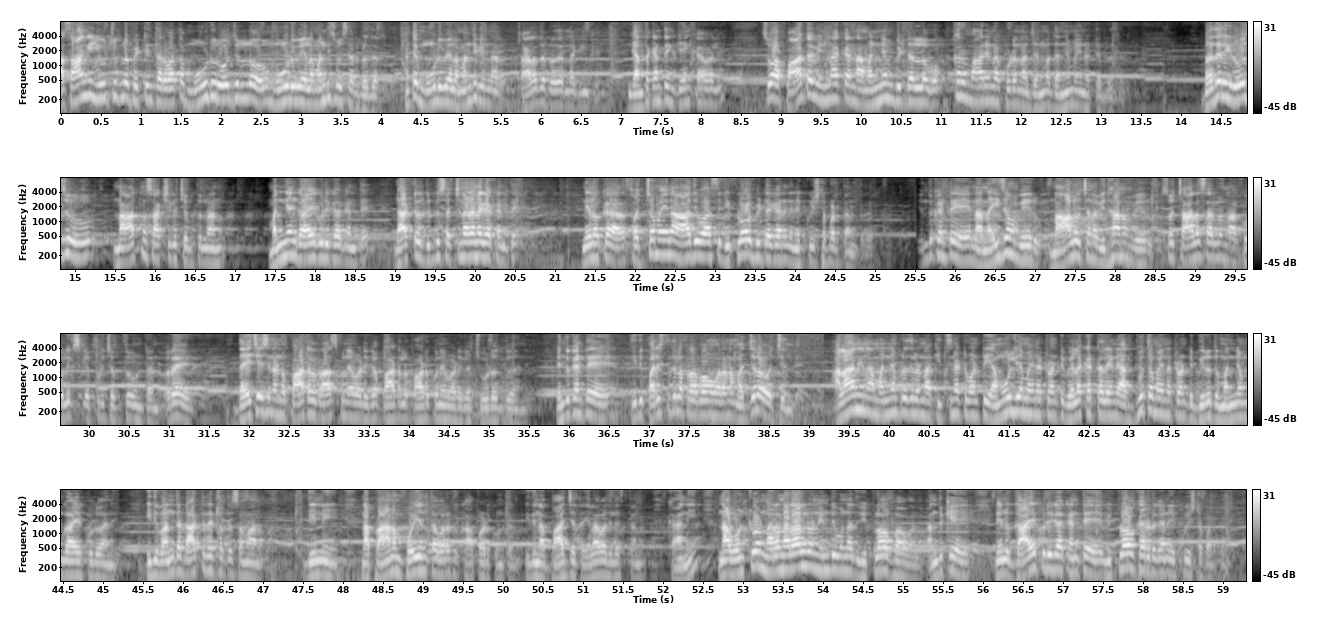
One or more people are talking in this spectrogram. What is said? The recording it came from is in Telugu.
ఆ సాంగ్ యూట్యూబ్లో పెట్టిన తర్వాత మూడు రోజుల్లో మూడు వేల మంది చూశారు బ్రదర్. అంటే మూడు వేల మంది విన్నారు. చాలాదా బ్రదర్ నాకు ఇంకా ఇంకంతకంటే ఇంకేం కావాలి? సో ఆ పాట విన్నాక నా మన్యం బిడ్డల్లో ఒక్కరు మారినా కూడా నా జన్మ ధన్యమైనట్టే బ్రదర్ బ్రదర్ ఈరోజు నా ఆత్మ సాక్షిగా చెబుతున్నాను. మన్యం గాయకుడిగా కంటే డాక్టర్ దుడ్డు సత్యనారాయణగా కంటే నేను ఒక స్వచ్ఛమైన ఆదివాసి విప్లవ బిడ్డగానే నేను ఎక్కువ ఇష్టపడతాను బ్రదర్ ఎందుకంటే నా నైజం వేరు నా ఆలోచన విధానం వేరు. సో చాలాసార్లు నా కొలీగ్స్కి ఎప్పుడు చెప్తూ ఉంటాను ఒరే దయచేసి నన్ను పాటలు రాసుకునేవాడిగా పాటలు పాడుకునేవాడిగా చూడొద్దు అని. ఎందుకంటే ఇది పరిస్థితుల ప్రభావం వలన మధ్యలో వచ్చింది. అలానే నా మన్యం ప్రజలు నాకు ఇచ్చినటువంటి అమూల్యమైనటువంటి వెలకట్టలేని అద్భుతమైనటువంటి బిరుదు మన్యం గాయకుడు అని. ఇది వంద డాక్టరేట్లతో సమానం. దీన్ని నా ప్రాణం పోయేంత వరకు కాపాడుకుంటాను. ఇది నా బాధ్యత. ఎలా వదిలేస్తాను? కానీ నా ఒంట్లో నరనరాల్లో నిండి ఉన్నది విప్లవ భావాలు. అందుకే నేను గాయకుడిగా కంటే విప్లవకారుడిగానే ఎక్కువ ఇష్టపడతాను.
